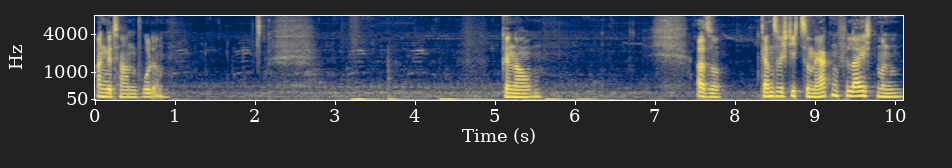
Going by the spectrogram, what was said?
angetan wurde. Genau. Also, ganz wichtig zu merken vielleicht, man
